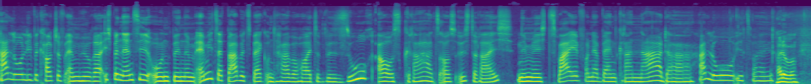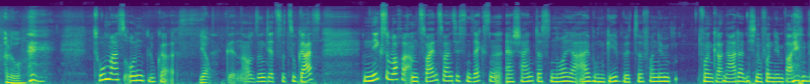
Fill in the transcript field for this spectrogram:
Hallo, liebe CouchFM-Hörer. Ich bin Nancy und bin im MIZ Babelsberg und habe heute Besuch aus Graz, aus Österreich, nämlich zwei von der Band Granada. Hallo, ihr zwei. Hallo. Hallo. Thomas und Lukas. Ja. Genau, sind jetzt zu Gast. Nächste Woche am 22.06. erscheint das neue Album Geh bitte von dem von Granada, nicht nur von den beiden.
